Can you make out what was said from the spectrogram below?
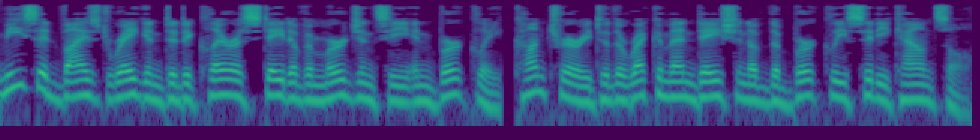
Meese advised Reagan to declare a state of emergency in Berkeley, contrary to the recommendation of the Berkeley City Council.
